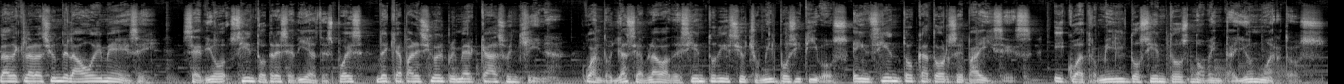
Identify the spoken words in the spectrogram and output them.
La declaración de la OMS se dio 113 días después de que apareció el primer caso en China, cuando ya se hablaba de 118.000 positivos en 114 países y 4.291 muertos.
